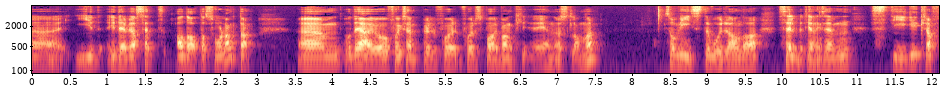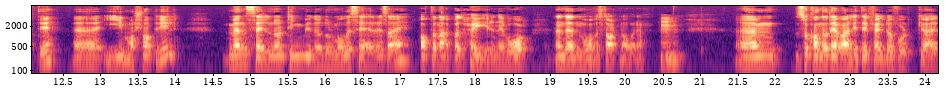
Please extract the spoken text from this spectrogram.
uh, i, i, det vi har sett av data så langt, da, um, og det er jo f.eks. for, for, for Sparebank1 Østlandet, som viste hvordan da selvbetjeningsevnen stiger kraftig uh, i mars og april, men selv når ting begynner å normalisere seg, at den er på et høyere nivå enn det den var ved starten av året. Mm. Um, så kan jo det være litt tilfeldig, og folk er,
